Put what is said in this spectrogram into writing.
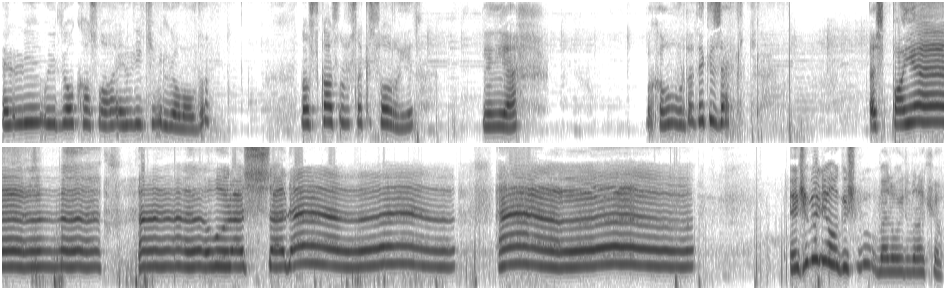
50 milyon kasma 52 milyon oldu. Nasıl kastım sakın sormayın. Yeni yer. Bakalım burada ne güzellik. Espanya burası da 2 milyon kişi mi? Ben oyunu bırakıyorum.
